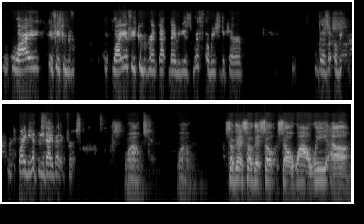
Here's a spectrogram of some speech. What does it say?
Why, if you can, why if you can prevent that diabetes with obesity care, does why do you have to be diabetic first? Wow, wow. So that so that so so while we uh,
